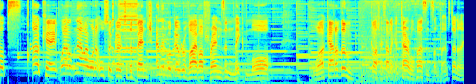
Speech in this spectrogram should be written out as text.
Oops. Okay, well, now I want to also go to the bench, and then we'll go revive our friends and make more work out of them. Gosh, I sound like a terrible person sometimes, don't I?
